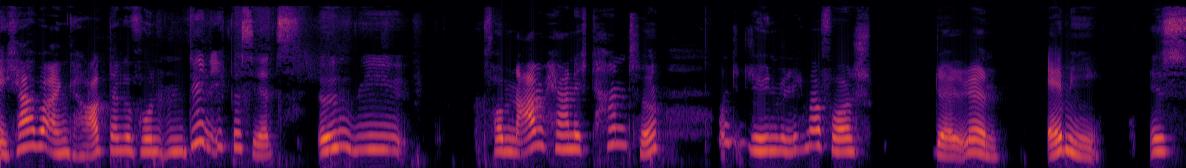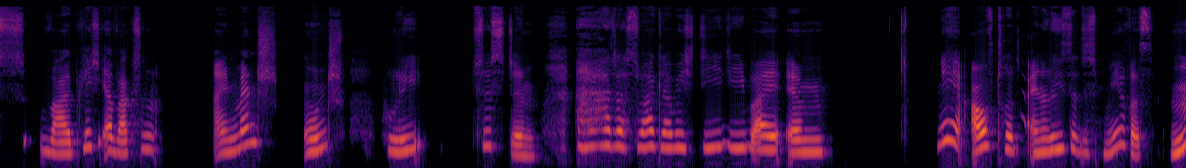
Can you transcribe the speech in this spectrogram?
Ich habe einen Charakter gefunden, den ich bis jetzt irgendwie vom Namen her nicht kannte und den will ich mal vorstellen. Emmy ist weiblich erwachsen, ein Mensch und Polizistin. Ah, das war, glaube ich, die, die bei, ähm, nee, auftritt, ein Riese des Meeres. Hm?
